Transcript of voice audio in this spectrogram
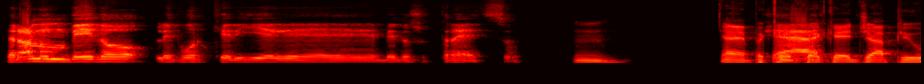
Però non vedo le porcherie che vedo su Threads. Mm. Eh, perché, Cioè- perché è già più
